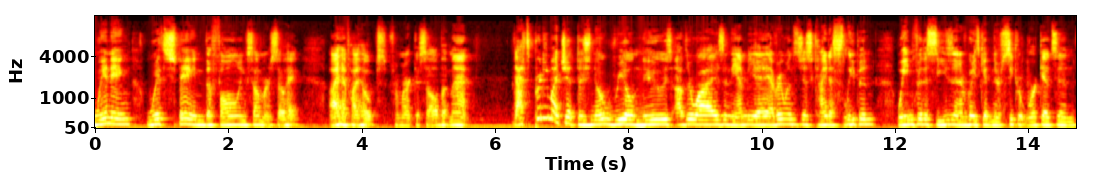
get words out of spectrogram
winning with Spain the following summer. So hey, I have high hopes for Marc Gasol. But Matt, that's pretty much it. There's no real news otherwise in the NBA. Everyone's just kind of sleeping, waiting for the season. Everybody's getting their secret workouts in.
